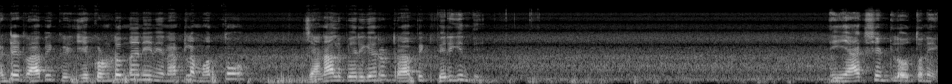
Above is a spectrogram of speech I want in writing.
అంటే ట్రాఫిక్ ఇక్కడ ఉంటుందని నేను అట్లా మొత్తం జనాలు పెరిగారు ట్రాఫిక్ పెరిగింది. ఈ యాక్సిడెంట్లు అవుతున్నాయి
